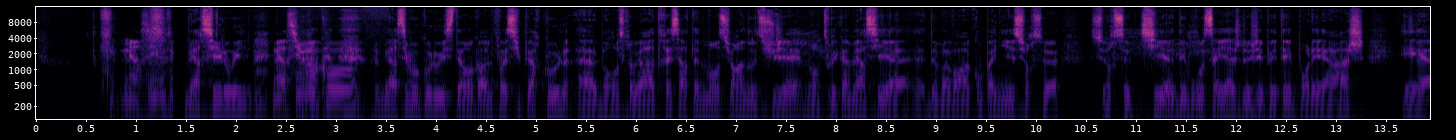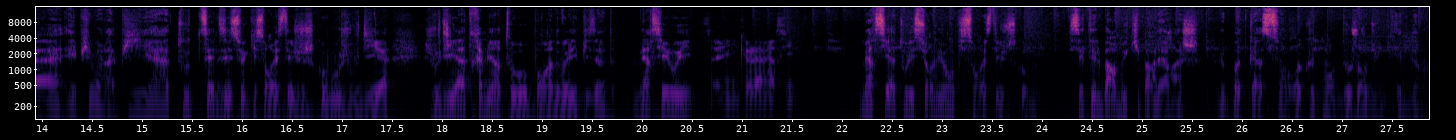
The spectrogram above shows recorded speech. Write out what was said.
Merci. Merci Louis. Merci beaucoup. merci beaucoup Louis, c'était encore une fois super cool. Euh, bon, on se reverra très certainement sur un autre sujet, mais en tous les cas, merci euh, de m'avoir accompagné sur ce, sur ce petit euh, débroussaillage de GPT pour les RH. Et, et, puis voilà, puis à toutes celles et ceux qui sont restés jusqu'au bout, je vous, dis, je vous dis à très bientôt pour un nouvel épisode. Merci Louis. Salut Nicolas, merci. Merci à tous les survivants qui sont restés jusqu'au bout. C'était le Barbu qui parle RH, le podcast sur le recrutement d'aujourd'hui et de demain.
